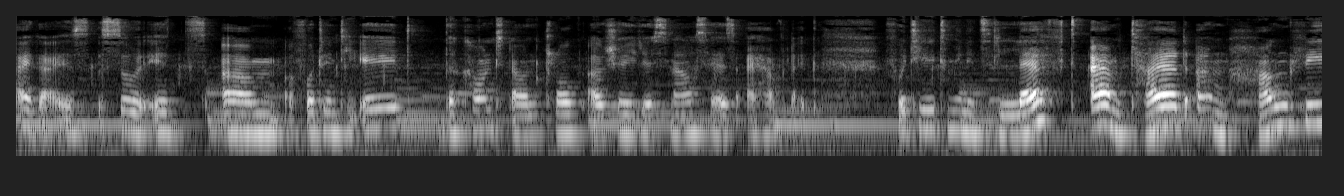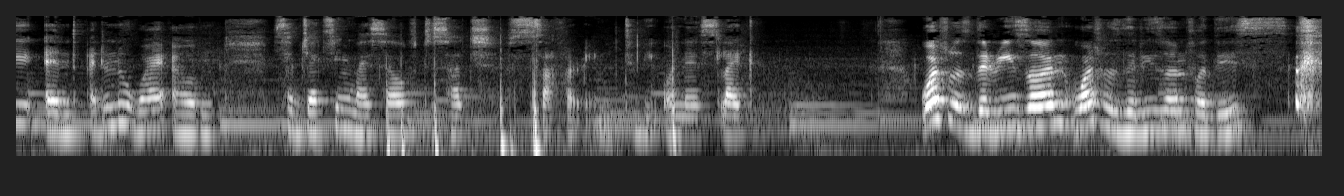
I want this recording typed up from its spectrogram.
hi guys. So it's um 428 the countdown clock i'll show you just now says i have like 48 minutes left. I'm tired. I'm hungry. And i don't know why i'm subjecting myself to such suffering to be honest. Like what was the reason? What was the reason for this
